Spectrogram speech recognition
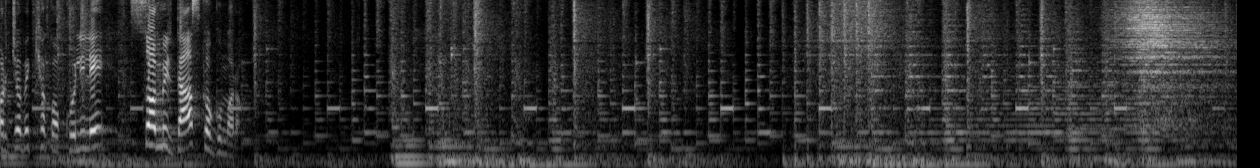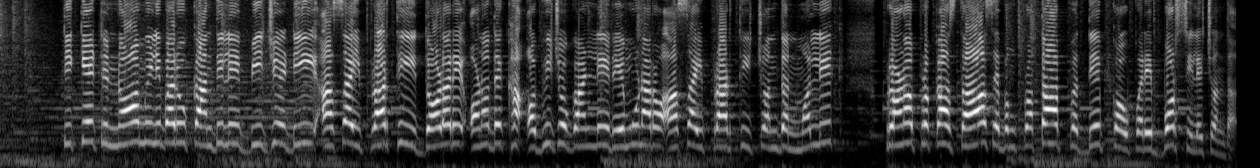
पर्यवेक्षक खोलें समीर दास गुमर ଟିକେଟ୍ ନ ମିଳିବାରୁ କାନ୍ଦିଲେ ବିଜେଡି ଆଶାୟୀ ପ୍ରାର୍ଥୀ ଦଳରେ ଅଣଦେଖା ଅଭିଯୋଗ ଆଣିଲେ ରେମୁଣାର ଆଶାୟୀ ପ୍ରାର୍ଥୀ ଚନ୍ଦନ ମଲ୍ଲିକ ପ୍ରଣବ ପ୍ରକାଶ ଦାସ ଏବଂ ପ୍ରତାପ ଦେବଙ୍କ ଉପରେ ବର୍ଷିଲେ ଚନ୍ଦନ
